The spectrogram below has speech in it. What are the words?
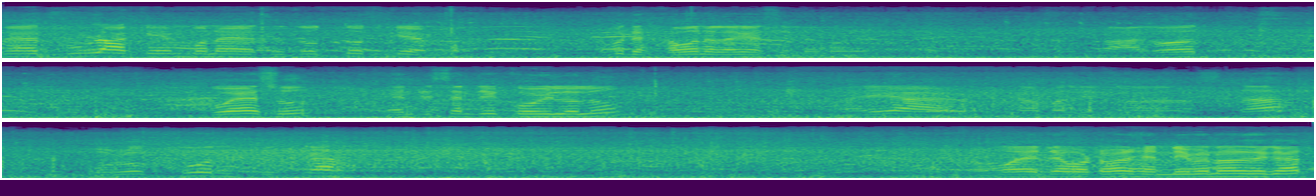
ইয়াত পূৰা কেম্প বনাই আছে য'ত ত'ত কেম্প একো দেখাব নালাগে আছিলে মানে। আগত গৈ আছোঁ এণ্ট্ৰি চেণ্ট্ৰি কৰি ল'লোঁ। Ayan, kamalin ko na Morokun, tuka আমাৰ এতিয়া বৰ্তমান হেণ্ডিমেনৰ জেগাত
